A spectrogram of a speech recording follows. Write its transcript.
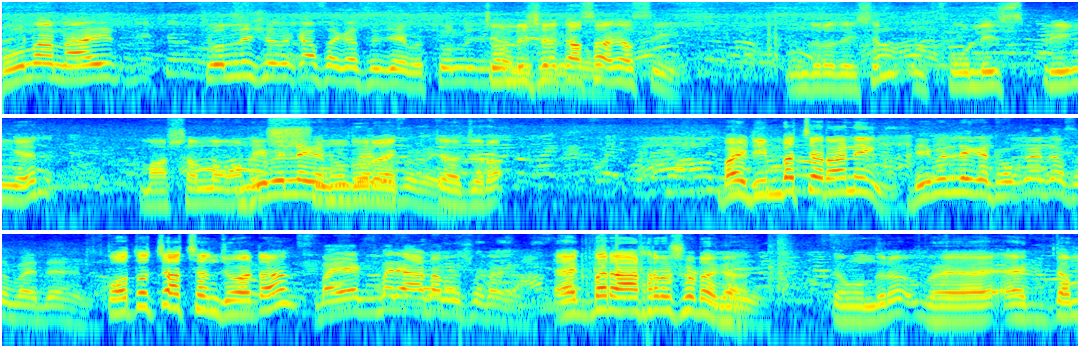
গোনা নাই চল্লিশের কাছাকাছি যাবে চল্লিশ চল্লিশের কাছাকাছি। বন্ধুরা দেখছেন ফুল স্প্রিং এর মাসাল্লাহ অনেক সুন্দর একটা জোড়া। ভাই ডিম বাচ্চা রানিং ডিমের লেগে ঠোকাইতে আছে ভাই দেখেন। কত চাচ্ছেন জোড়াটা ভাই একবারে আঠারোশো টাকা। একবার আঠারোশো টাকা? তো বন্ধুরা একদম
